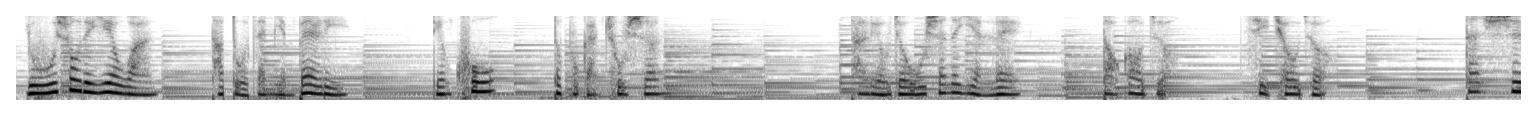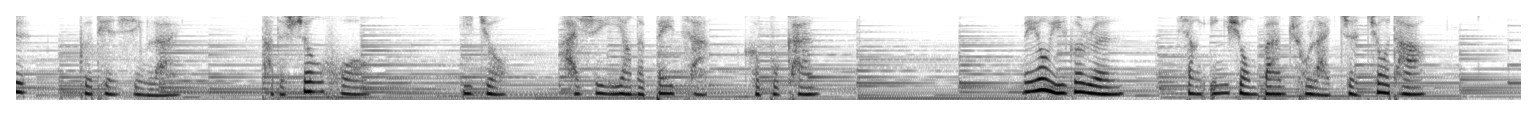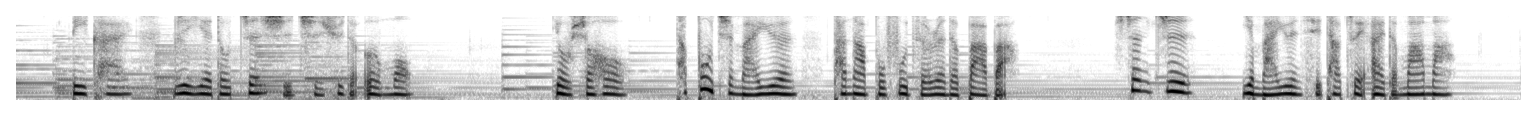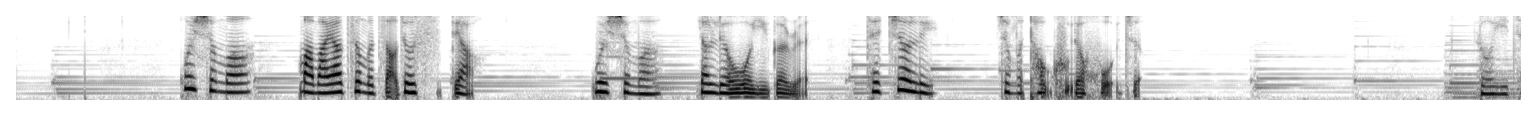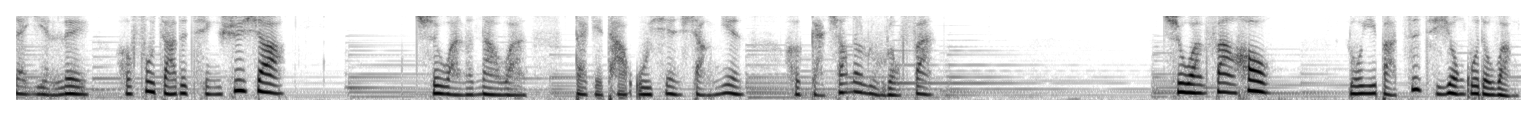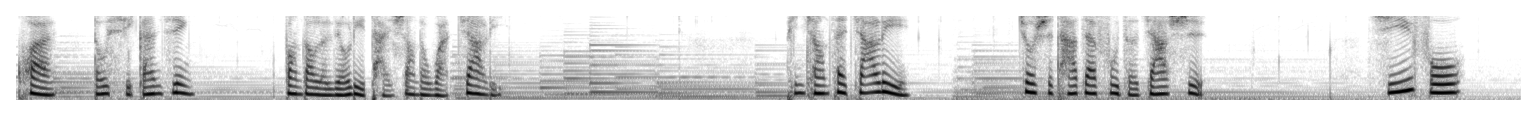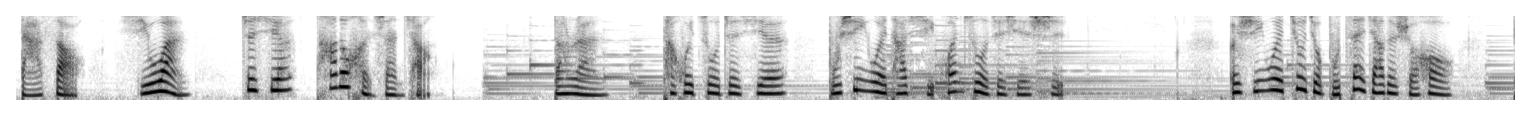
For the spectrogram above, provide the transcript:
有无数的夜晚，他躲在棉被里，连哭都不敢出声。他流着无声的眼泪，祷告着，祈求着。但是隔天醒来，他的生活。依旧还是一样的悲惨和不堪，没有一个人像英雄般出来拯救他，离开日夜都真实持续的噩梦。有时候，他不止埋怨他那不负责任的爸爸，甚至也埋怨起他最爱的妈妈。为什么？妈妈要这么早就死掉，为什么要留我一个人在这里这么痛苦的活着？罗伊在眼泪和复杂的情绪下吃完了那碗带给他无限想念和感伤的卤肉饭。吃完饭后，罗伊把自己用过的碗筷都洗干净。放到了琉璃台上的碗架里。平常在家里，就是他在负责家事，洗衣服、打扫、洗碗，这些他都很擅长。当然，他会做这些，不是因为他喜欢做这些事，而是因为舅舅不在家的时候。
